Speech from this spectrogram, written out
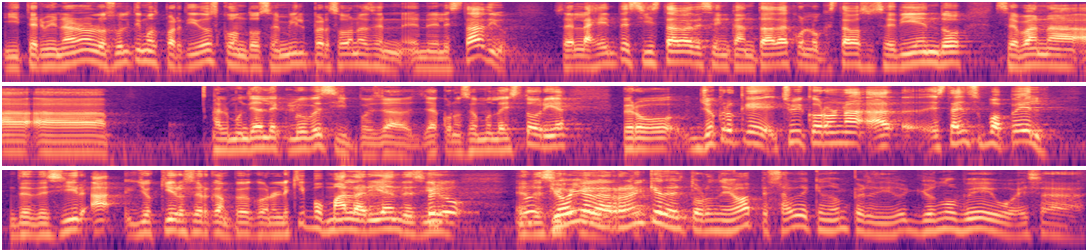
y terminaron los últimos partidos con 12 mil personas en, en el estadio. O sea, la gente sí estaba desencantada con lo que estaba sucediendo. Se van a- a- a al Mundial de Clubes y pues ya, ya conocemos la historia, pero yo creo que Chuy Corona ah, está en su papel de decir, ah, yo quiero ser campeón con el equipo. Mal haría en decir... Pero, en no, decir Yo hoy al que- arranque del torneo, a pesar de que no han perdido, yo no veo esa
